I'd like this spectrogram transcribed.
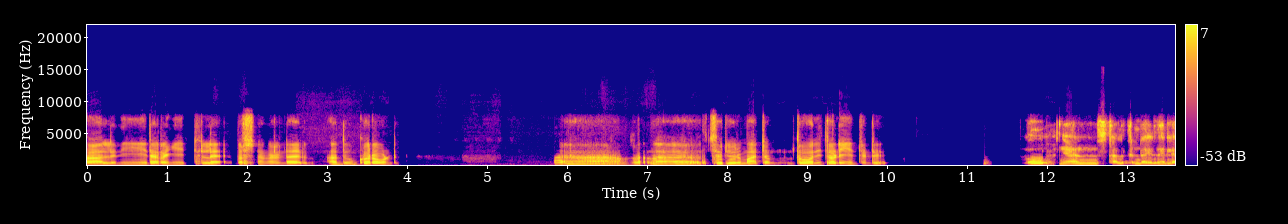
കാലിൽ നീരിറങ്ങിയിട്ടുള്ള പ്രശ്നങ്ങൾ ഉണ്ടായിരുന്നു അതും കുറവുണ്ട്. ചെറിയൊരു മാറ്റം തോന്നി തുടങ്ങിയിട്ടുണ്ട്. ഓ ഞാൻ സ്ഥലത്തുണ്ടായിരുന്നില്ല.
